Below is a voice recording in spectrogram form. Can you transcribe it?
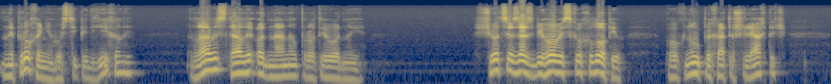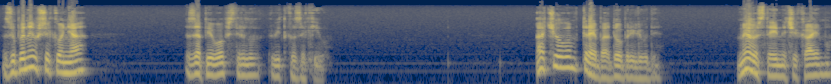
Непрохані гості під'їхали, лави стали одна навпроти одної. Що це за збіговисько хлопів? гукнув пихато шляхтич, зупинивши коня за півобстрілу від козаків. А чого вам треба, добрі люди? Ми гостей не чекаємо,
